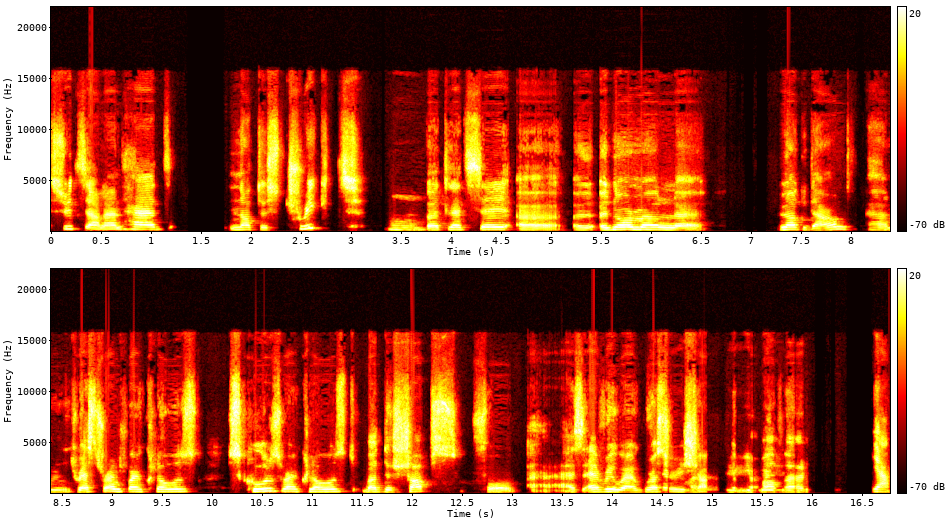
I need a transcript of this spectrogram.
Switzerland had not a strict, mm. but let's say uh, a, a, normal uh, lockdown. Um, restaurants were closed, schools were closed, but the shops, for uh, as everywhere, grocery shops, yeah,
